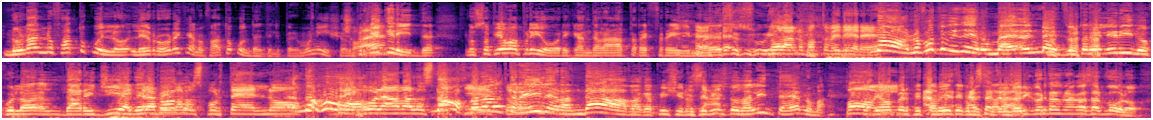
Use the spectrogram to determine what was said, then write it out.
non hanno fatto quello, l'errore che hanno fatto con Deadly Premonition. Cioè? Perché Grid lo sappiamo a priori che andrà a tre frame. eh, su- Non l'hanno fatto vedere? No, hanno fatto vedere un me- il mezzo trailerino, quello da regia Mentre coso. lo sportello, no, regolava lo No, specchietto. però il trailer andava, capisci? Non si è Esatto. visto dall'interno, ma Poi- sappiamo perfettamente come Aspetta, sarà. sono ricordato una cosa al volo.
